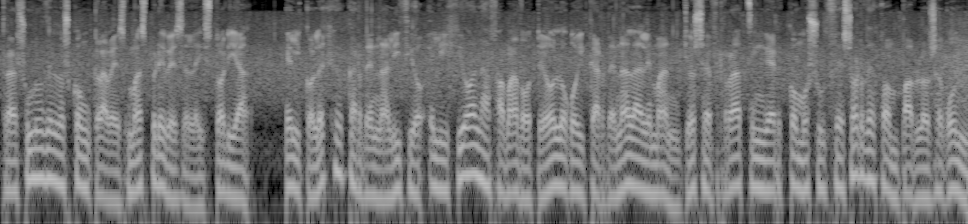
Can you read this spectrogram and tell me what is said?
tras uno de los conclaves más breves de la historia, el Colegio Cardenalicio eligió al afamado teólogo y cardenal alemán Joseph Ratzinger como sucesor de Juan Pablo II.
